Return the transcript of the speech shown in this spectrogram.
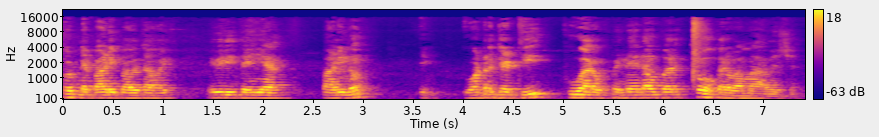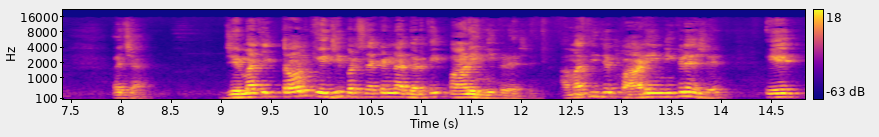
છોડને પાણી પાવતા હોય. એવી રીતે અહીંયા પાણીનો વોટર જેટથી ફુવારો એના ઉપર થ્રો કરવામાં આવે છે. અચ્છા. જેમાંથી ત્રણ કેજી પર સેકન્ડના દરથી પાણી નીકળે છે. આમાંથી જે પાણી નીકળે છે, એ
